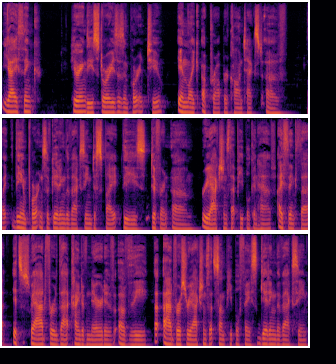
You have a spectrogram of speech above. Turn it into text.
Yeah, I think hearing these stories is important too in like a proper context of like the importance of getting the vaccine despite these different um, reactions that people can have. I think that it's bad for that kind of narrative of the uh, adverse reactions that some people face getting the vaccine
